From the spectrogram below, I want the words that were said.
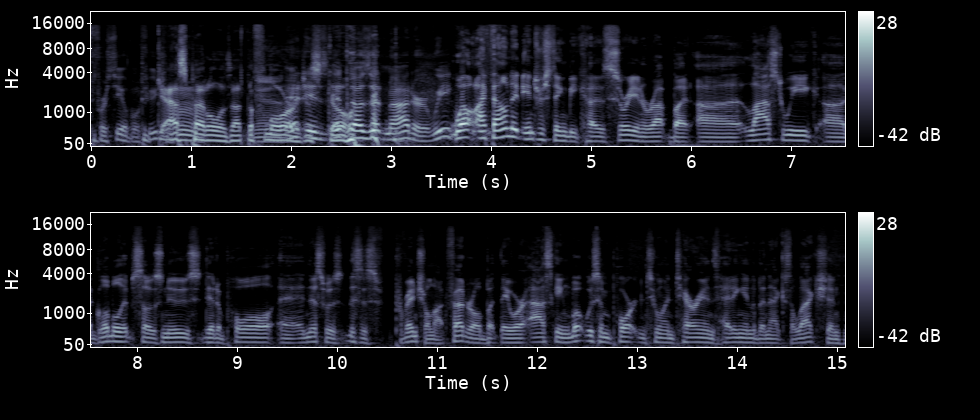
foreseeable future. Gas pedal is at the floor. It, Just is, go. it doesn't matter. We Well, I found it interesting because sorry to interrupt, but uh, last week uh, Global Ipsos News did a poll, and this was this is provincial, not federal, but they were asking what was important to Ontarians heading into the next election,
